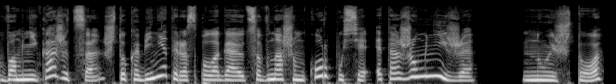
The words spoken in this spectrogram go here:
Вам не кажется, что кабинеты располагаются в нашем корпусе этажом ниже?» «Ну и что?»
